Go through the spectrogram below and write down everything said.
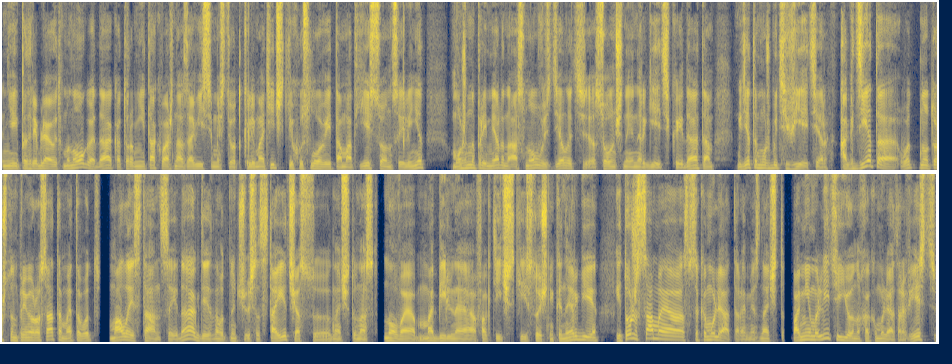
не потребляют много, да, которым не так важна зависимость от климатических условий там отъесть солнце или нет. Можно, например, на основу сделать солнечной энергетикой, да, там где-то, может быть, ветер, а где-то, вот, ну, то, что, например, Росатом, это вот малые станции, да, где ну, вот ну, стоит сейчас, значит, у нас новая мобильная фактически источник энергии. И то же самое с аккумуляторами. Значит, помимо литий-ионных аккумуляторов есть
